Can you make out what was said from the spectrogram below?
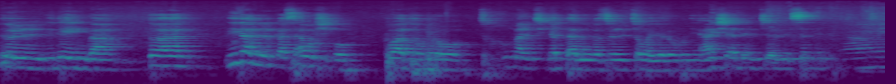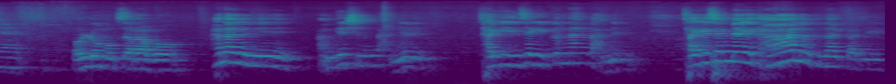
늘 유대인과 또한 이단들과 싸우시고 그와 더불어 정말 지켰다는 것을 저와 여러분이 아셔야 될 줄 믿습니다. 아멘. 언론 목사라고 하나님이 안 계시는 거 아니에요. 자기 인생이 끝난 거 아니에요. 자기 생명이 다하는 그날까지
